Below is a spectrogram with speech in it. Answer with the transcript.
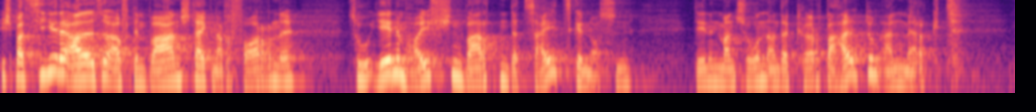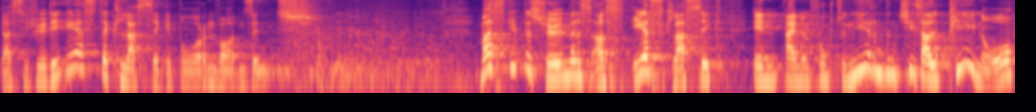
Ich spaziere also auf dem Bahnsteig nach vorne zu jenem Häufchen wartender Zeitgenossen, denen man schon an der Körperhaltung anmerkt, dass sie für die erste Klasse geboren worden sind. Was gibt es Schöneres als erstklassig in einem funktionierenden Cisalpino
